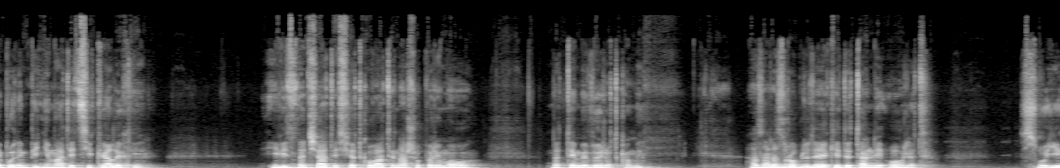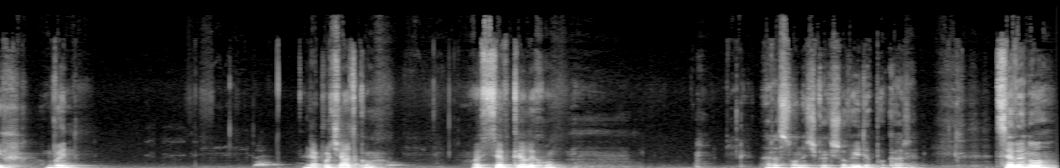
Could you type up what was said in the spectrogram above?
ми будемо піднімати ці келихи і відзначати, святкувати нашу перемогу над тими виродками. А зараз зроблю деякий детальний огляд своїх вин. Для початку ось це в келиху. Зараз сонечко, якщо вийде, покаже. Це вино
